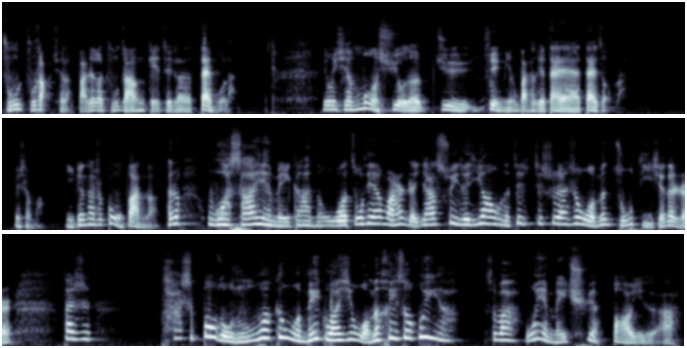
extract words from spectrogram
组组长去了，把这个组长给这个逮捕了，用一些莫须有的罪罪名把他给带带走了。为什么？你跟他是共犯呢？他说我啥也没干呢，我昨天晚上在家睡着觉呢。这这虽然是我们组底下的人，但是他是暴走族啊，跟我没关系，我们黑社会呀，是吧？我也没去啊，不好意思啊。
